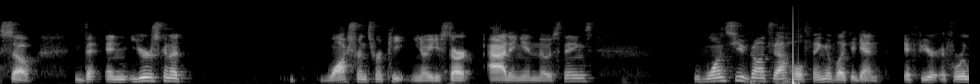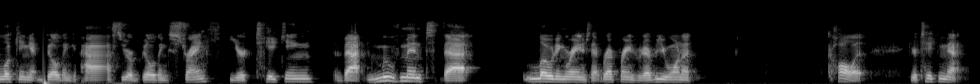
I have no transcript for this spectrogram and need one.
So, the, and you're just going to wash, rinse, repeat. You know, you start adding in those things. Once you've gone through that whole thing of like, again, if you're if we're looking at building capacity or building strength, you're taking that movement, that loading range, that rep range, whatever you want to call it, you're taking that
